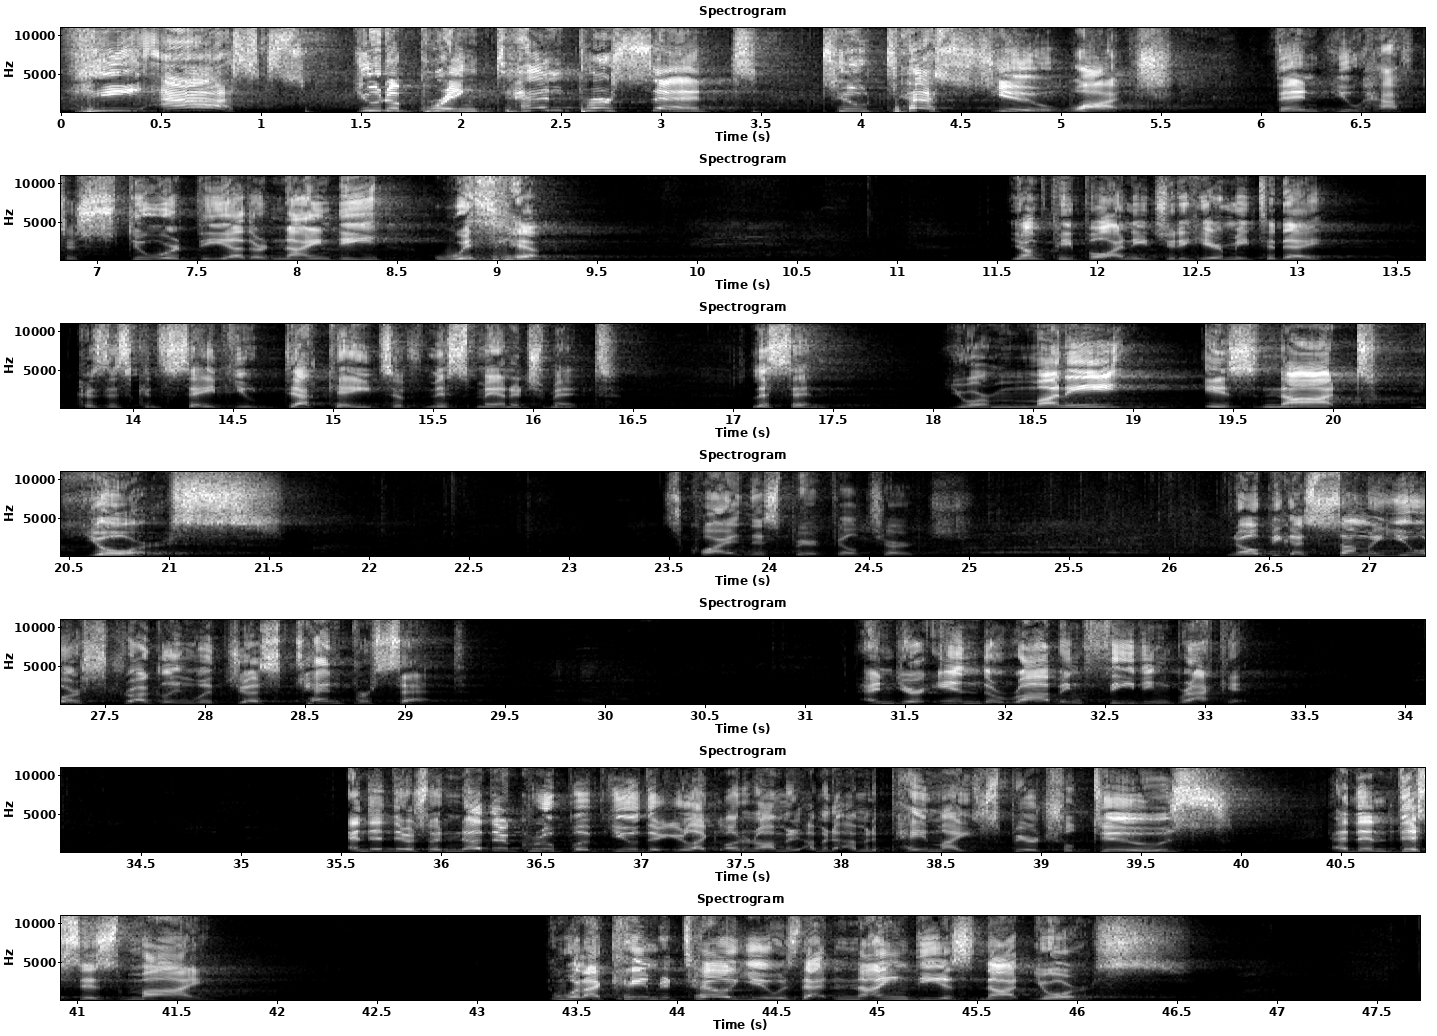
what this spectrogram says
He asks you to bring 10% to test you. Watch. Then you have to steward the other 90 with Him. Young people, I need you to hear me today because this can save you decades of mismanagement. Listen, your money is not yours quiet in this spirit filled church. No, because some of you are struggling with just 10%. And you're in the robbing, thieving bracket. And then there's another group of you that you're like, oh, no, no, I'm gonna, I'm gonna, I'm gonna pay my spiritual dues, and then this is mine. And what I came to tell you is that 90 is not yours.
